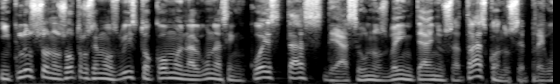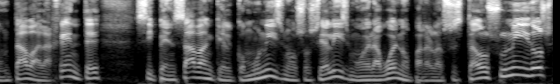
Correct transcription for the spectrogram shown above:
Incluso nosotros hemos visto cómo en algunas encuestas de hace unos 20 años atrás, cuando se preguntaba a la gente si pensaban que el comunismo o socialismo era bueno para los Estados Unidos,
